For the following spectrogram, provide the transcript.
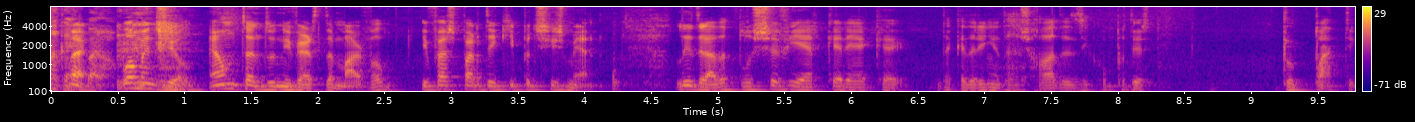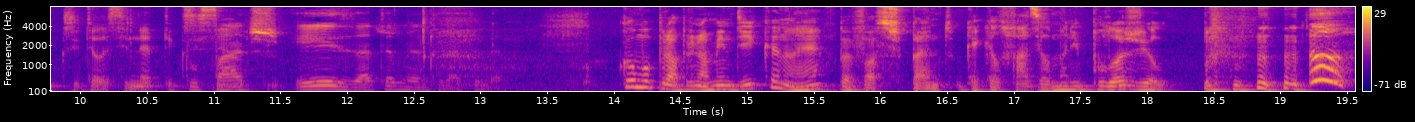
Ok, Bem, o Homem de Gelo é um mutante do universo da Marvel e faz parte da equipa de X-Men, liderada pelo Xavier Careca, da cadeirinha das rodas e com poderes telepáticos e telecinéticos. Culpados. Exatamente, exatamente. Como o próprio nome indica, não é? Para vosso espanto, o que é que ele faz? Ele manipula o gelo.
